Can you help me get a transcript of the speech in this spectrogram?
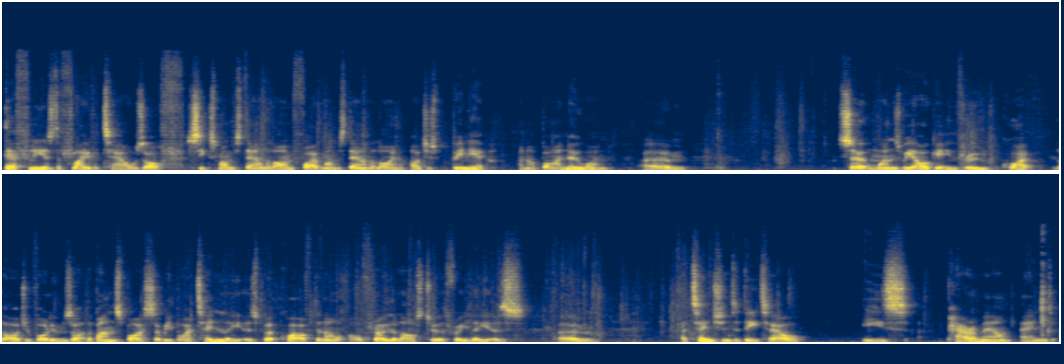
Definitely as the flavour tails off, six months down the line, five months down the line, I'll just bin it and I'll buy a new one. Um, certain ones we are getting through quite larger volumes like the bun spice so we buy 10 litres but quite often I'll, I'll throw the last two or three litres um, attention to detail is paramount and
